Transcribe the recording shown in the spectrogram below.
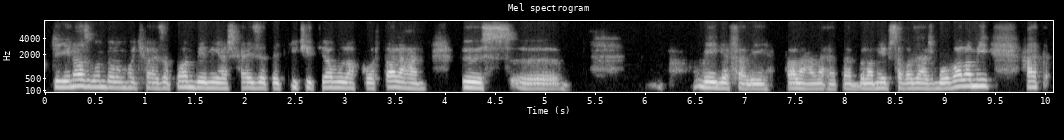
Úgyhogy én azt gondolom, hogy ha ez a pandémiás helyzet egy kicsit javul, akkor talán ősz vége felé talán lehet ebből a népszavazásból valami. Hát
